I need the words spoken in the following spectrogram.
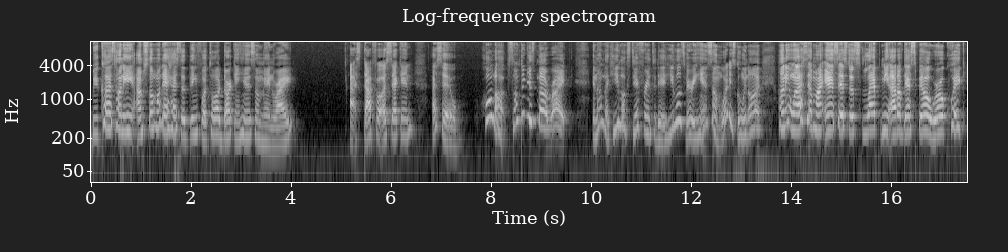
because, honey, I'm someone that has a thing for tall, dark, and handsome men, right? I stopped for a second. I said, hold up, something is not right. And I'm like, he looks different today. He looks very handsome. What is going on? Honey, when I said my ancestors slapped me out of that spell real quick,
